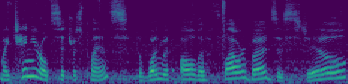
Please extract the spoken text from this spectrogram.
my 10 year old citrus plants, the one with all the flower buds is still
